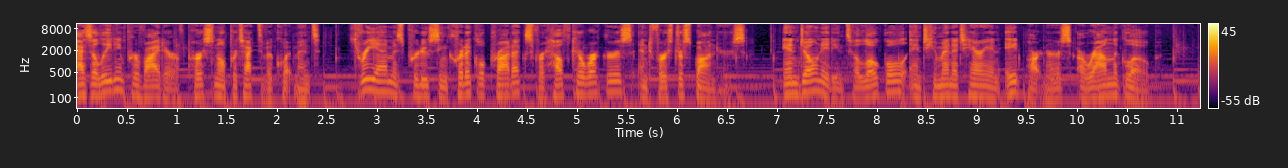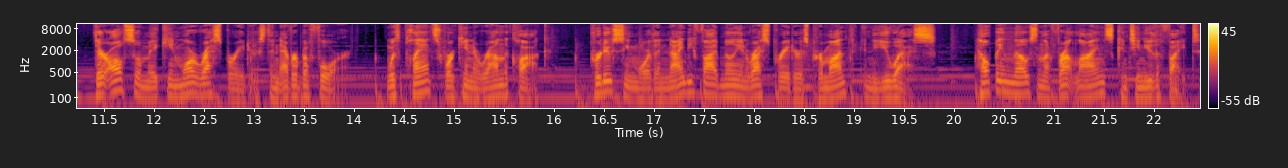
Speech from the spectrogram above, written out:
As a leading provider of personal protective equipment, 3M is producing critical products for healthcare workers and first responders and donating to local and humanitarian aid partners around the globe. They're also making more respirators than ever before, with plants working around the clock, producing more than 95 million respirators per month in the U.S., helping those on the front lines continue the fight.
